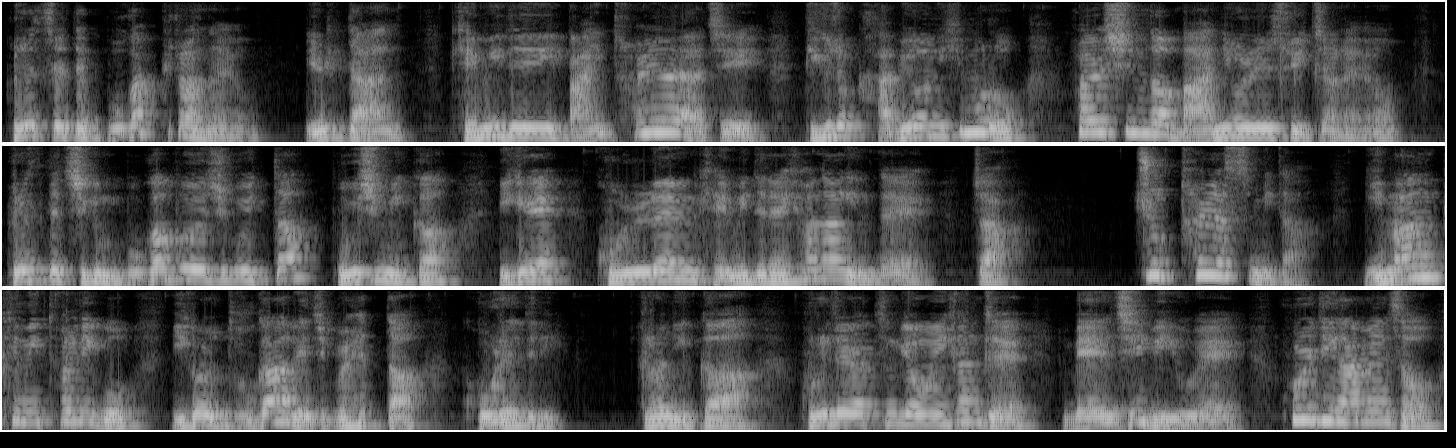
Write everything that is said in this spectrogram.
그랬을 때 뭐가 필요하나요? 일단 개미들이 많이 털려야지 비교적 가벼운 힘으로 훨씬 더 많이 올릴 수 있잖아요. 그랬을 때 지금 뭐가 보여지고 있다? 보이십니까? 이게 골렘 개미들의 현황인데, 자, 쭉 털렸습니다. 이만큼이 털리고 이걸 누가 매집을 했다? 고래들이. 그러니까 고래들 같은 경우는 현재 매집 이후에 홀딩하면서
